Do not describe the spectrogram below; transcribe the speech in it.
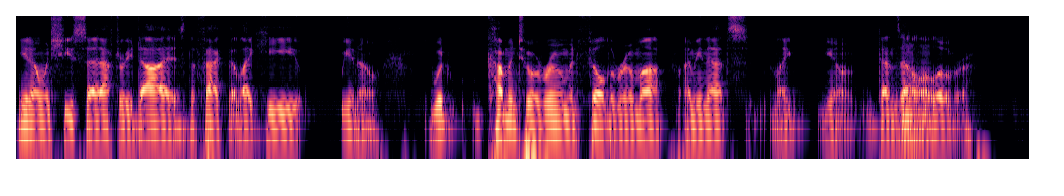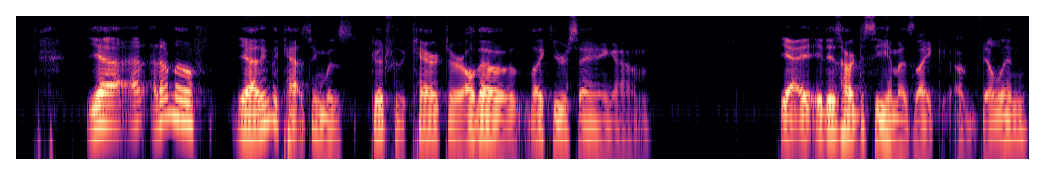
you know, when she said after he dies, the fact that like he, you know, would come into a room and fill the room up. I mean, that's like you know Denzel all over. Yeah, I, I don't know if yeah, I think the casting was good for the character. Although, like you were saying, um, yeah, it, it is hard to see him as like a villain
